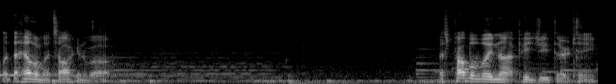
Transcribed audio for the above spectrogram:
What the hell am I talking about? That's probably not PG-13.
